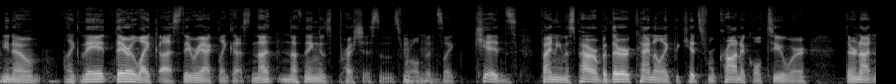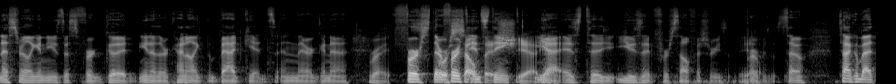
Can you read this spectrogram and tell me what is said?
You know, like they they're like us. They react like us. Not nothing is precious in this world. Mm-hmm. It's like kids finding this power, but they're kind of like the kids from Chronicle too, where they're not necessarily going to use this for good. You know, they're kind of like the bad kids, and they're gonna Right. first their Or first selfish, instinct, yeah, yeah, yeah. is to use it for selfish reasons purposes. So talk about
